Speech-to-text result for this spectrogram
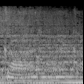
again.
